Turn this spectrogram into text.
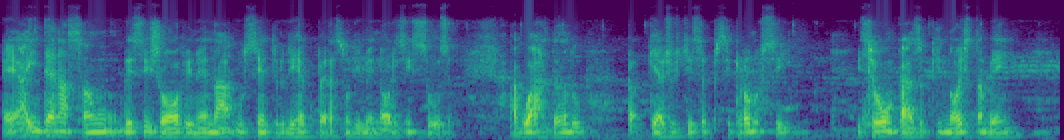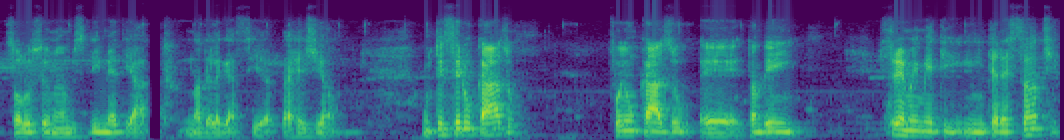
é, a internação desse jovem né, na, no Centro de Recuperação de Menores em Souza, aguardando que a justiça se pronuncie. Isso é um caso que nós também solucionamos de imediato na delegacia da região. Um terceiro caso foi um caso é, também extremamente interessante,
